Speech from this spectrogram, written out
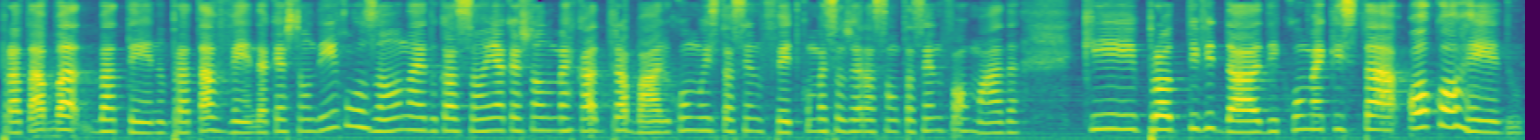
para estar batendo, para estar vendo a questão de inclusão na educação e a questão do mercado de trabalho, como isso está sendo feito, como essa geração está sendo formada, que produtividade, como é que está ocorrendo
